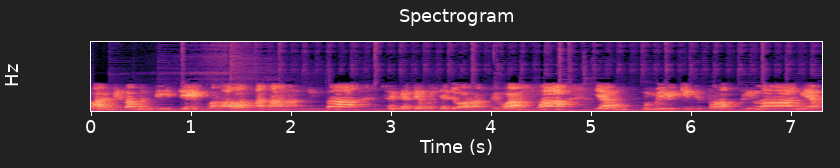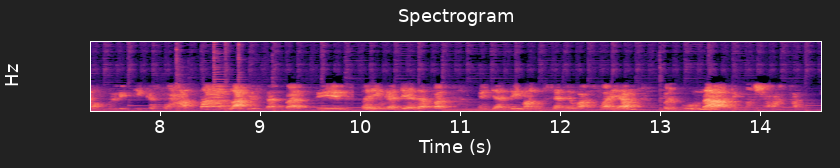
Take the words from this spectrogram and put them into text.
Mari kita mendidik, merawat anak-anak kita sehingga dia menjadi orang dewasa yang memiliki keterampilan, ya memiliki kesehatan lahir dan batin sehingga dia dapat menjadi manusia dewasa yang berguna di masyarakatnya.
